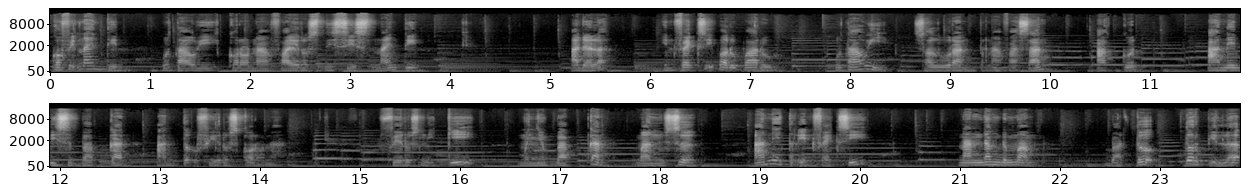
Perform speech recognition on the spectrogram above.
COVID-19 utawi coronavirus disease 19 adalah infeksi paru-paru utawi saluran pernafasan akut aneh disebabkan antuk virus corona. Virus niki menyebabkan manusia aneh terinfeksi, nandang demam, batuk, tur pilek,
